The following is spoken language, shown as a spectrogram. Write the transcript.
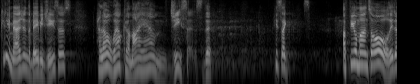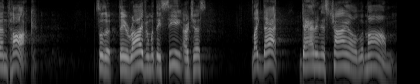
can you imagine the baby Jesus? Hello, welcome, I am Jesus. The, he's like a few months old, he doesn't talk. So the, they arrive, and what they see are just like that dad and his child with mom.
